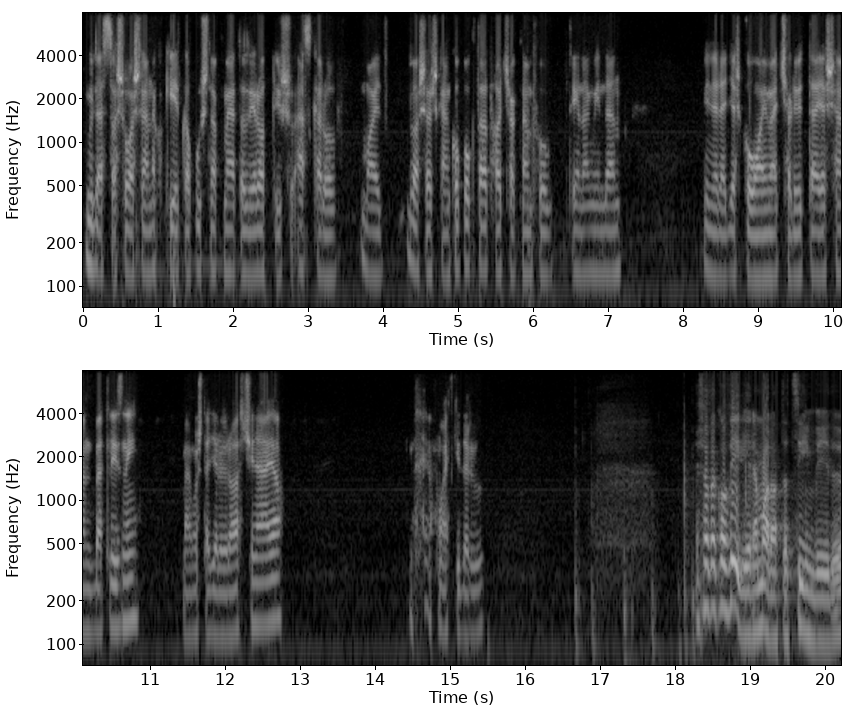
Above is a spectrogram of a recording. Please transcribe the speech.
mi lesz a sorsának a két kapusnak, mert azért ott is Askarov majd lassacskán kopogtat, ha csak nem fog tényleg minden minden egyes komoly meccs előtt teljesen betlizni, mert most egyelőre azt csinálja. Majd kiderül. És hát akkor végére maradt a címvédő,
